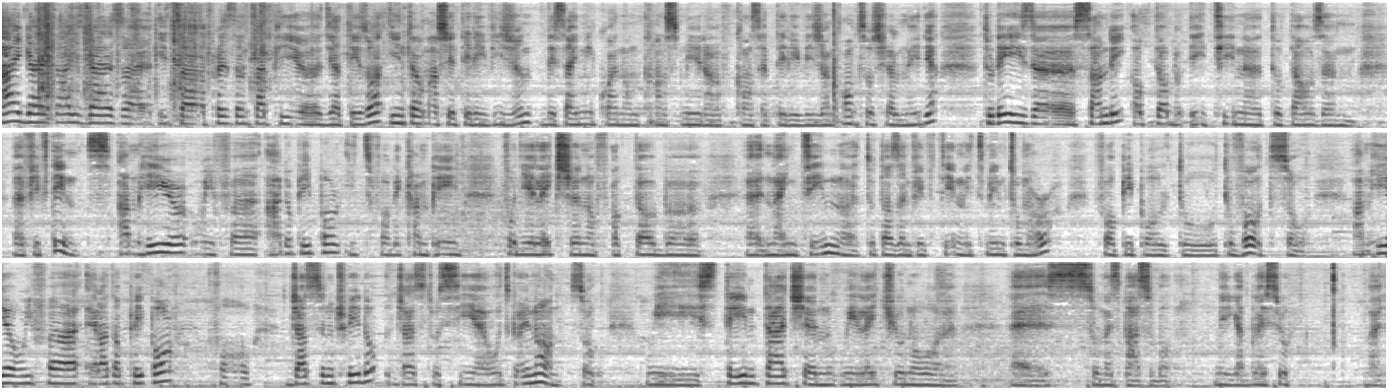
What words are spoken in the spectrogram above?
Hi guys, hi guys, uh, it's uh, President Papi uh, Diatezo, Intermarché Television, designing quoi non transmit of Concept Television on social media. Today is uh, Sunday, October 18, uh, 2015. I'm here with uh, other people. It's for the campaign for the election of October uh, 19, uh, 2015. It means tomorrow for people to, to vote. So I'm here with a lot of people for Justin Trudeau just to see uh, what's going on. So we stay in touch and we let you know uh, as soon as possible. May God bless you. Bye.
